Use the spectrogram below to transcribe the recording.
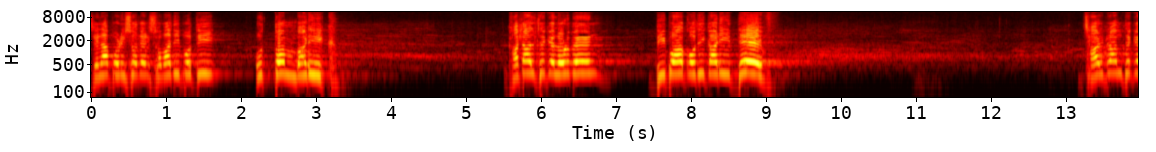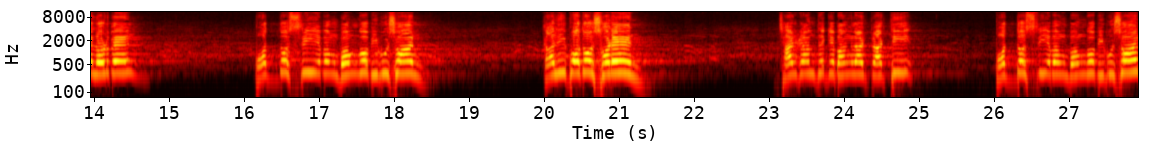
জেলা পরিষদের সভাধিপতি উত্তম বারিক। ঘাটাল থেকে লড়বেন দীপক অধিকারী দেব। ঝাড়গ্রাম থেকে লড়বেন পদ্মশ্রী এবং বঙ্গবিভূষণ কালীপদ সরেন। ঝাড়গ্রাম থেকে বাংলার প্রার্থী পদ্মশ্রী এবং বঙ্গবিভূষণ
